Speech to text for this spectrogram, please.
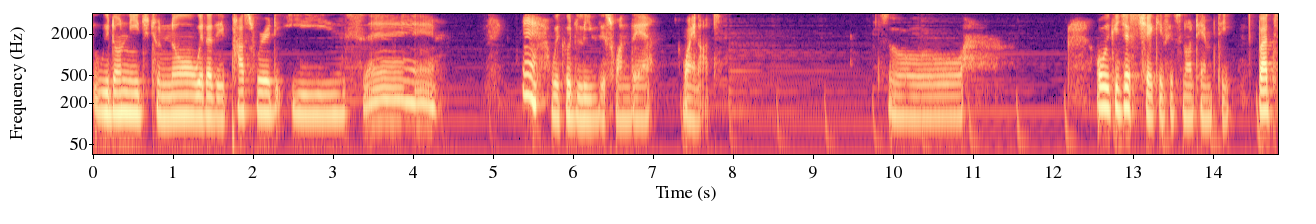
We don't need to know whether the password is eh, eh, we could leave this one there. Why not? So or we could just check if it's not empty but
